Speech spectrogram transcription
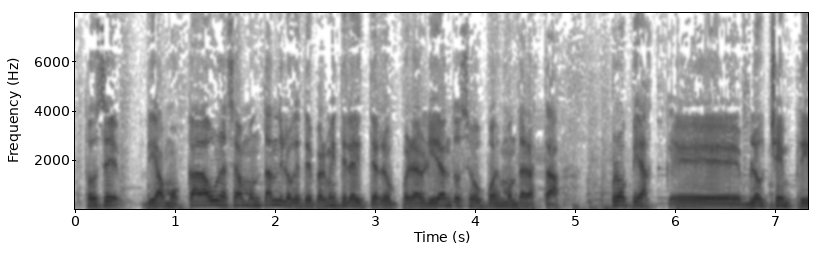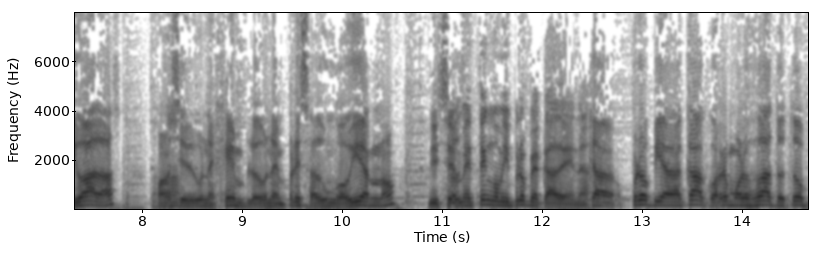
Entonces, digamos, cada una se va montando y lo que te permite la interoperabilidad, entonces vos podés montar hasta propias eh, blockchain privadas, vamos a decir, de un ejemplo, de una empresa, de un gobierno. Dice, Entonces, me tengo mi propia cadena. Claro, propia de acá, corremos los datos, todo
